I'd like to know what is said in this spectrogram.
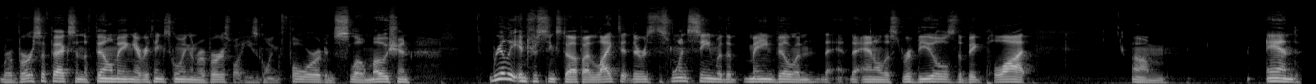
reverse effects in the filming. Everything's going in reverse while he's going forward in slow motion really interesting stuff. I liked it. There was this one scene where the main villain, the, the analyst, reveals the big plot. Um, and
